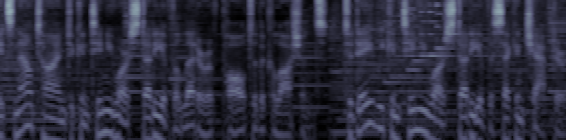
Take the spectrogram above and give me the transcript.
It's now time to continue our study of the letter of Paul to the Colossians. Today we continue our study of the second chapter,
